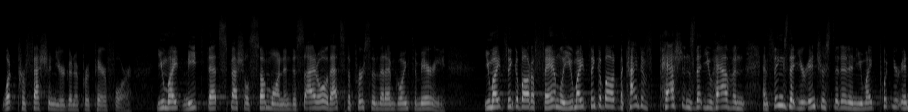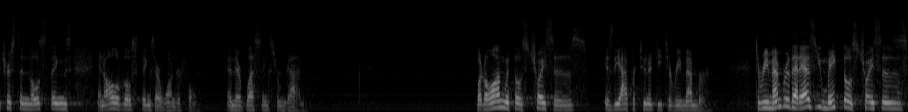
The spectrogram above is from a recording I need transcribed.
what profession you're going to prepare for. You might meet that special someone and decide, oh, that's the person that I'm going to marry. You might think about a family. You might think about the kind of passions that you have and, and things that you're interested in, and you might put your interest in those things, and all of those things are wonderful, and they're blessings from God. But along with those choices is the opportunity to remember. To remember that as you make those choices,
